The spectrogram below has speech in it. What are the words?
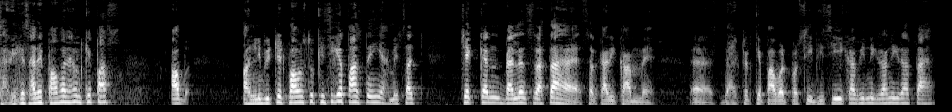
सारे के सारे पावर है उनके पास अब अनलिमिटेड पावर्स तो किसी के पास नहीं है हमेशा चेक एंड बैलेंस रहता है सरकारी काम में। डायरेक्टर के पावर पर सीबीसी का भी निगरानी रहता है।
